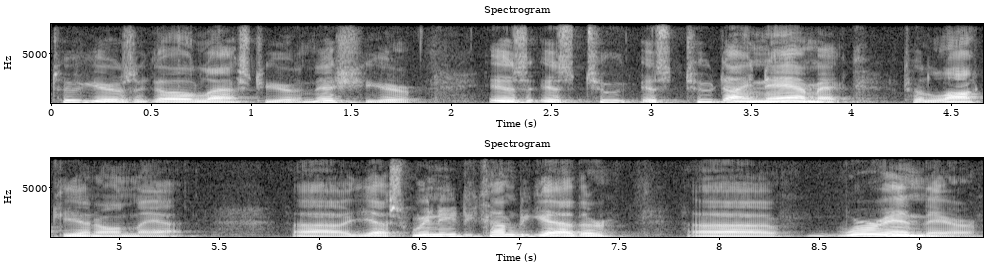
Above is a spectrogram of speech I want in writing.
two years ago, last year, and this year, is, is too, is too dynamic to lock in on that. Uh, Yes, we need to come together. Uh, We're in there.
